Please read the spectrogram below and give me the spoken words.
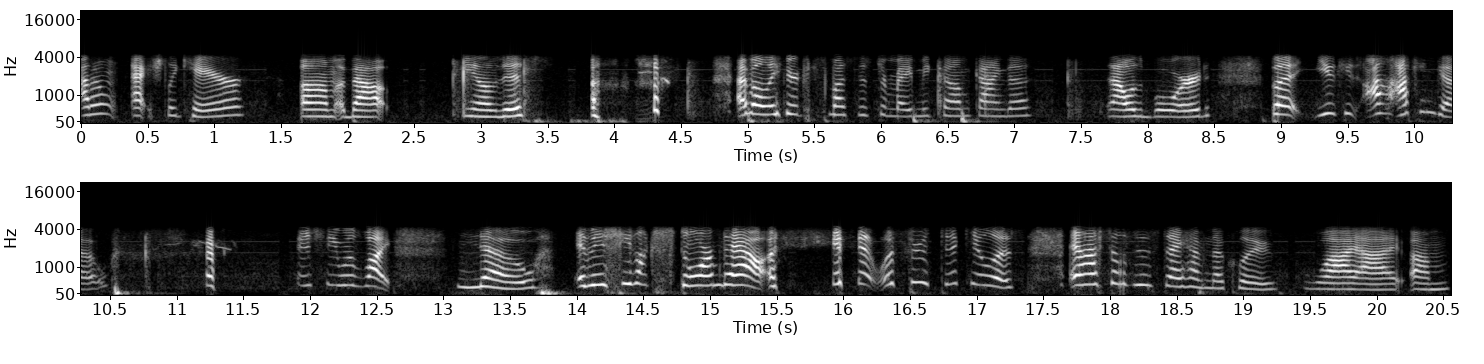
I don't actually care um about, you know, this. I'm only here because my sister made me come, kinda and I was bored. But you can, I, I can go. and she was like, no. And then she like stormed out. it was ridiculous. And I still to this day have no clue why I um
